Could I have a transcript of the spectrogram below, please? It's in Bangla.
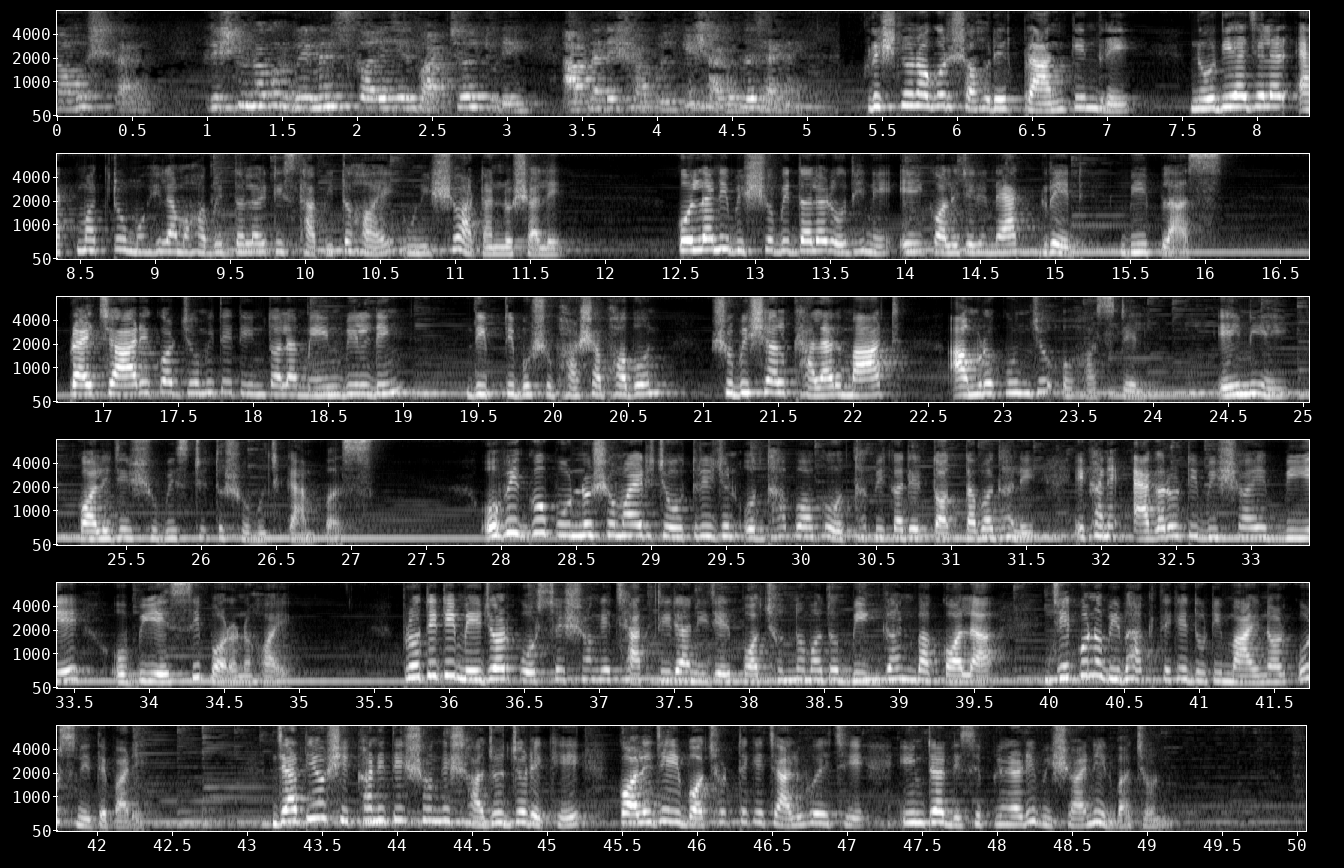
নমস্কার। কৃষ্ণনগর উইমেন্স কলেজের ভার্চুয়াল আপনাদের সকলকে স্বাগত জানাই। কৃষ্ণনগর শহরের প্রাণকেন্দ্রে নদিয়া জেলার একমাত্র মহিলা মহাবিদ্যালয়টি স্থাপিত হয় উনিশশো আটান্ন সালে। কল্যাণী বিশ্ববিদ্যালয়ের অধীনে এই কলেজের ন্যাক গ্রেড বি প্লাস। প্রায় চার একর জমিতে তিনতলা মেইন বিল্ডিং, দীপ্তি বসু ভাষা ভবন, সুবিশাল খেলার মাঠ, আম্রকুঞ্জ ও হস্টেল। এই নিয়েই কলেজের সুবিস্তৃত সবুজ ক্যাম্পাস। অভিজ্ঞ পূর্ণ সময়ের চৌত্রিশ জন অধ্যাপক ও অধ্যাপিকাদের তত্ত্বাবধানে এখানে এগারোটি বিষয়ে বিএ ও বিএসসি পড়ানো হয়। প্রতিটি মেজর কোর্সের সঙ্গে ছাত্রীরা নিজের পছন্দমতো বিজ্ঞান বা কলা যে কোনো বিভাগ থেকে দুটি মাইনর কোর্স নিতে পারে। জাতীয় শিক্ষানীতির সঙ্গে সাজুজ্য রেখে কলেজে এই বছর থেকে চালু হয়েছে ইন্টারডিসিপ্লিনারি বিষয় নির্বাচন।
